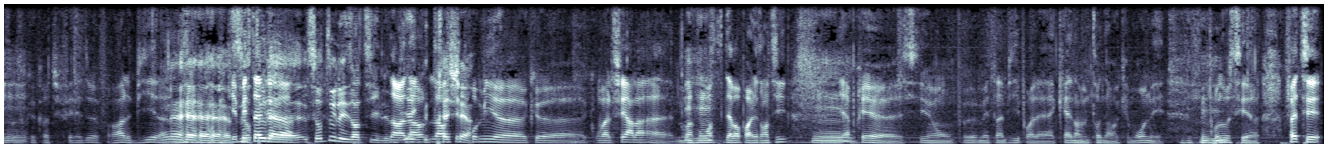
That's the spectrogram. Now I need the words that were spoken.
Sauf Mhm. que quand tu fais les deux, il avoir le billet là. surtout, là, les Antilles, le non, billet non, coûte là, on très s'est cher. promis euh, que qu'on va le faire là. Euh, On va Mhm. commencer d'abord par les Antilles Mhm. et après euh, si on peut mettre un billet pour aller à la Cannes en même temps on est au Cameroun. Mais pour nous c'est euh, en fait c'est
